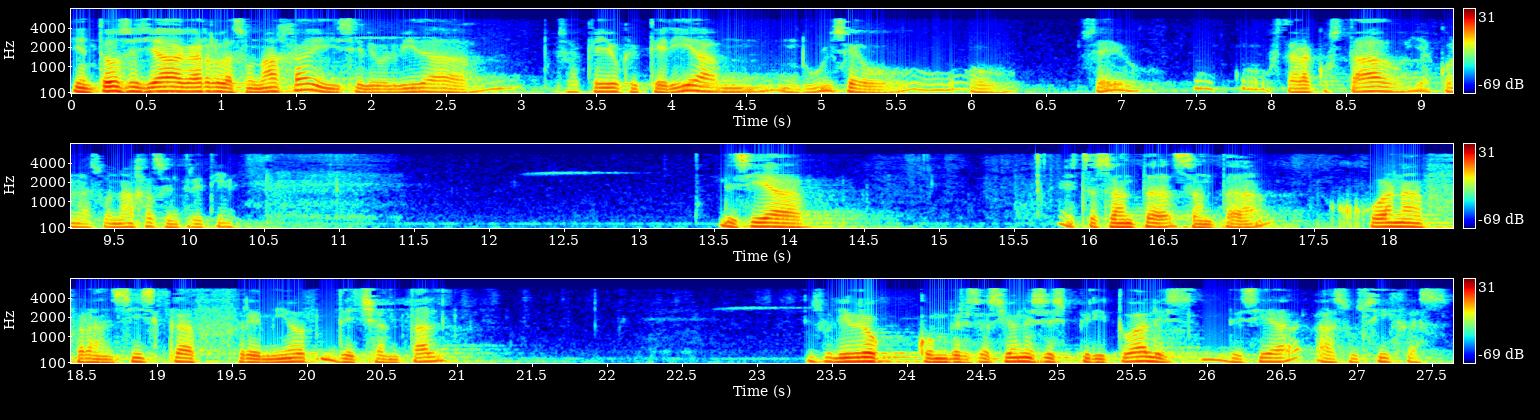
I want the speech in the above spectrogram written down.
y entonces ya agarra la sonaja y se le olvida pues, aquello que quería, un, dulce o, o, o, estar acostado, ya con las sonajas se entretiene. Decía esta santa, Santa Juana Francisca Fremiot de Chantal, en su libro Conversaciones Espirituales, decía a sus hijas,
